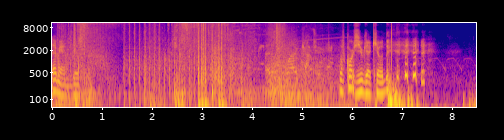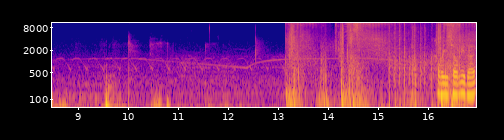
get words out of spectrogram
That man did. Of course you get killed. How about you tell me that?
